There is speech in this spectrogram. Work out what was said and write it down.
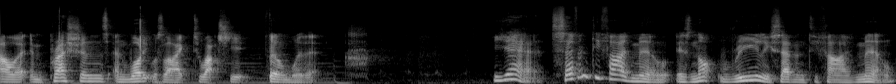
our impressions and what it was like to actually film with it. Yeah, 75mm is not really 75mm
